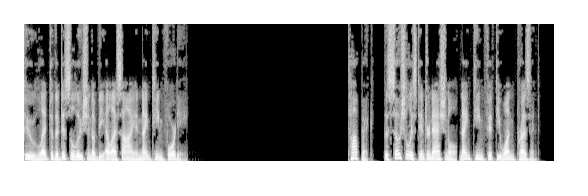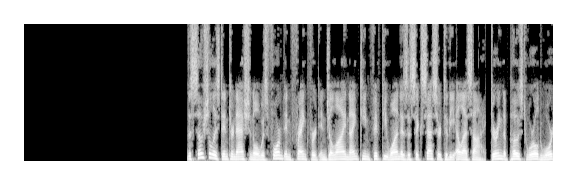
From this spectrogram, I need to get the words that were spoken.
II led to the dissolution of the LSI in 1940. The Socialist International 1951 present The Socialist International was formed in Frankfurt in July 1951 as a successor to the LSI. During the post World War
